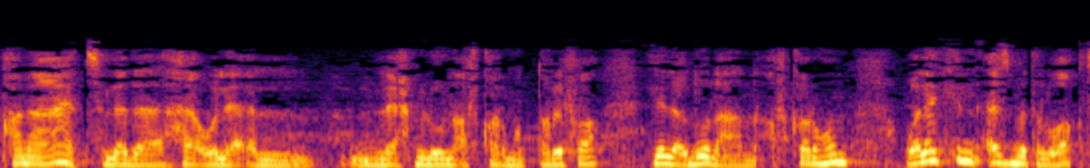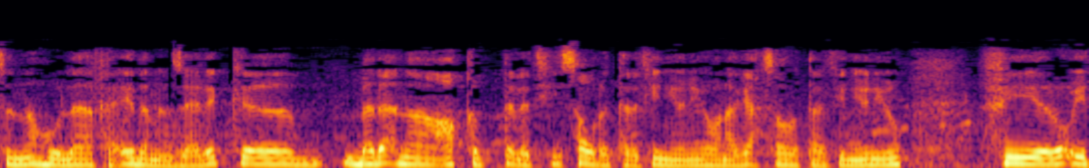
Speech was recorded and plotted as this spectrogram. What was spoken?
قناعات لدى هؤلاء اللي يحملون أفكار متطرفة للعدول عن أفكارهم ولكن أثبت الوقت أنه لا فائدة من ذلك. بدأنا عقب 30 ثورة 30 يونيو ونجاح ثورة 30 يونيو في رؤية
